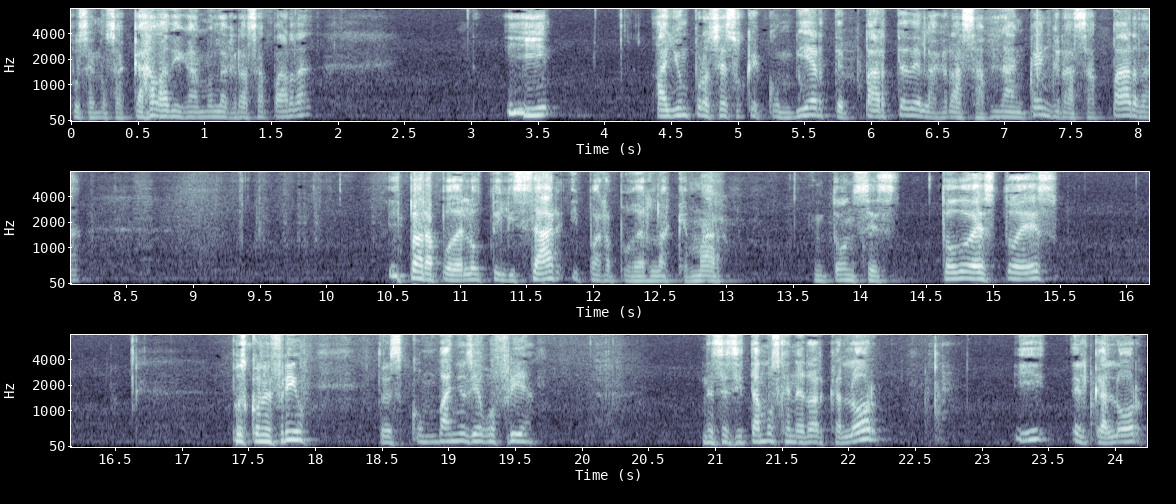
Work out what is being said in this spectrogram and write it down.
pues se nos acaba, digamos, la grasa parda y hay un proceso que convierte parte de la grasa blanca en grasa parda y para poderla utilizar y para poderla quemar. Entonces, todo esto es pues con el frío. Entonces, con baños de agua fría. Necesitamos generar calor y el calor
